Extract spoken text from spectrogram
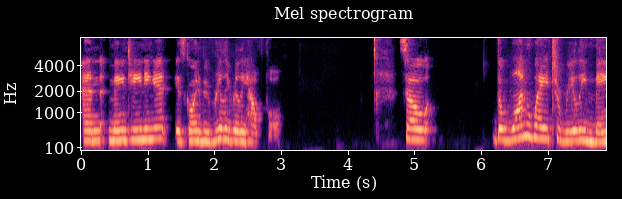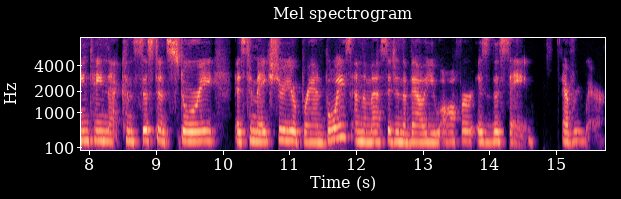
and maintaining it is going to be really really helpful. So the one way to really maintain that consistent story is to make sure your brand voice and the message and the value offer is the same everywhere.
